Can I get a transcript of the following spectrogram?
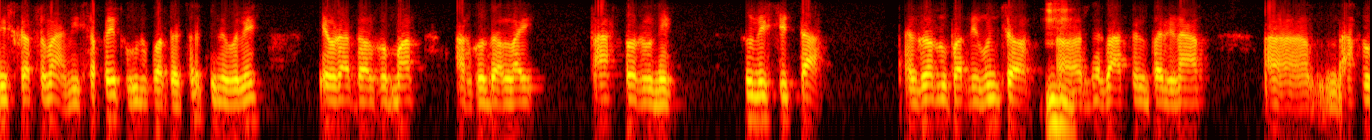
निष्कर्षमा हामी सबै पुग्नु पर्दछ किनभने एउटा दलको मत अर्को दललाई ट्रान्सफर हुने सुनिश्चितता गर्नुपर्ने हुन्छ निर्वाचन परिणाम आफ्नो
